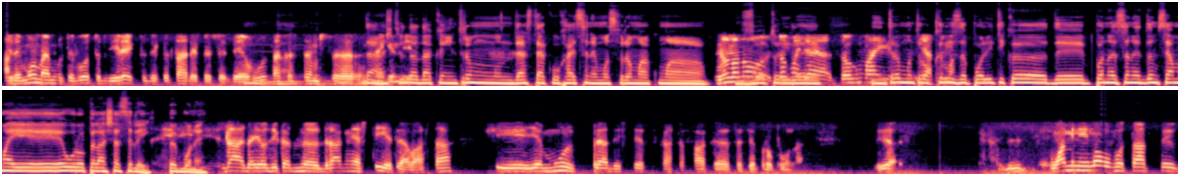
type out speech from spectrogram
are mult mai multe voturi directe decât are PSD-ul, da, dacă stăm să da, ne știu, gândim. dar dacă intrăm de astea cu hai să ne măsurăm acum nu, nu, nu, voturile, tocmai de-aia, tocmai intrăm într-o criză acum. politică de până să ne dăm seama e euro pe la 6 lei, pe bune. Da, dar eu zic că uh, Dragnea știe treaba asta și e mult prea deștept ca să facă, să se propună. Oamenii nu au votat, pe,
